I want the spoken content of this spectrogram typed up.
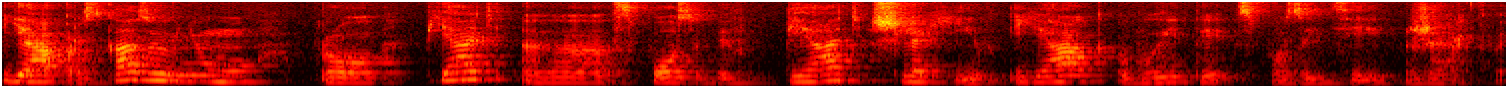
Я розказую в ньому про 5 способів, 5 шляхів, як вийти з позиції жертви.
